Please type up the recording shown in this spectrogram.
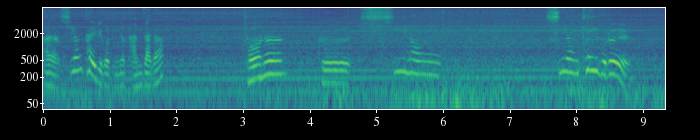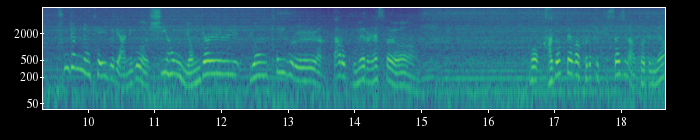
아, C형 타입이거든요, 단자가. 저는 그 C형 C형 케이블을 충전용 케이블이 아니고 C형 연결용 케이블을 따로 구매를 했어요. 뭐 가격대가 그렇게 비싸진 않거든요.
